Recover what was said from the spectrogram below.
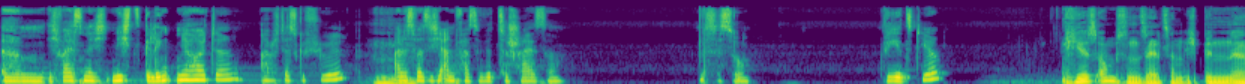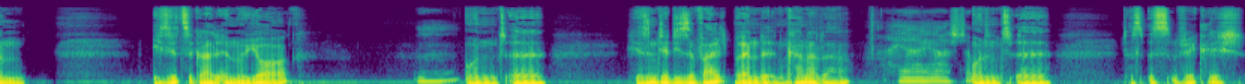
ähm, ich weiß nicht, nichts gelingt mir heute, habe ich das Gefühl. Hm. Alles, was ich anfasse, wird zur Scheiße. Das ist so. Wie geht's dir? Hier ist auch ein bisschen seltsam. Ich bin, ähm, ich sitze gerade in New York Mhm. und äh, hier sind ja diese Waldbrände in Kanada. Ja, ja, stimmt. Und äh, das ist wirklich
